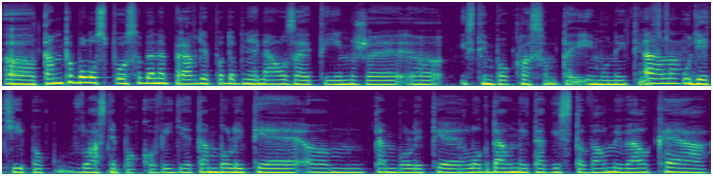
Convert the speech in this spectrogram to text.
Uh, tam to bolo spôsobené pravdepodobne naozaj tým, že uh, istým poklesom tej imunity v, u detí po, vlastne po covide. Tam boli tie, um, tam boli tie lockdowny takisto veľmi veľké a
